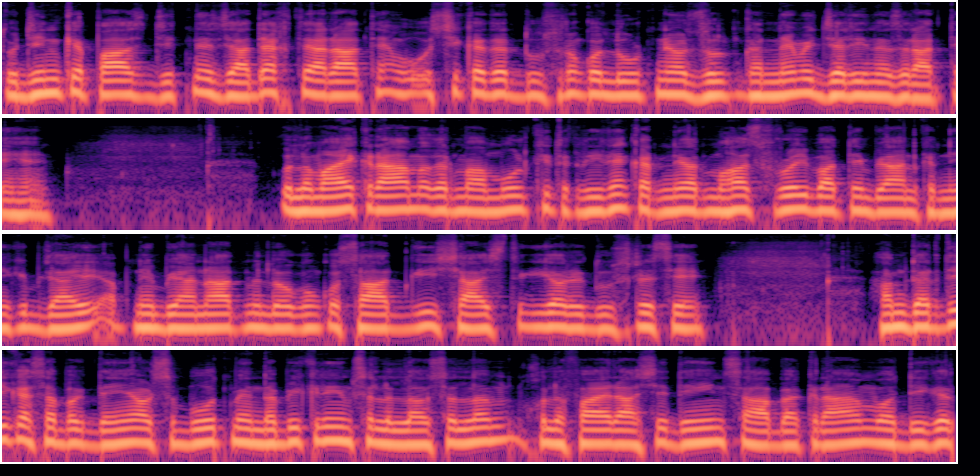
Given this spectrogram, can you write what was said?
تو جن کے پاس جتنے زیادہ اختیارات ہیں، وہ اسی قدر دوسروں کو لوٹنے اور ظلم کرنے میں جری نظر آتے ہیں۔ علماء کرام اگر معمول کی تقریریں کرنے اور محض فروئی باتیں بیان کرنے کی بجائے اپنے بیانات میں لوگوں کو سادگی، شائستگی اور ایک دوسرے سے ہمدردی کا سبق دیں اور ثبوت میں نبی کریم صلی اللہ علیہ وسلم خلفۂ راشدین، صحابہ اکرام اور دیگر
